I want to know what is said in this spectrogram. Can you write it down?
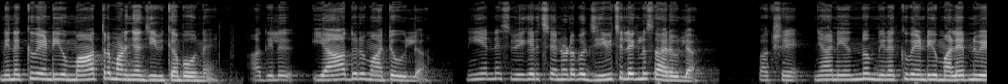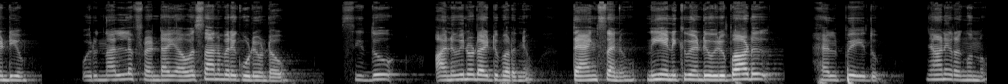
നിനക്ക് വേണ്ടിയും മാത്രമാണ് ഞാൻ ജീവിക്കാൻ പോകുന്നത് അതിൽ യാതൊരു മാറ്റവും ഇല്ല. നീ എന്നെ സ്വീകരിച്ച് എന്നോടൊപ്പം ജീവിച്ചില്ലെങ്കിലും സാരമില്ല. പക്ഷേ ഞാൻ എന്നും നിനക്ക് വേണ്ടിയും മലരിന് വേണ്ടിയും ഒരു നല്ല ഫ്രണ്ടായി അവസാനം വരെ കൂടെ ഉണ്ടാവും. സിദ്ധു അനുവിനോടായിട്ട് പറഞ്ഞു താങ്ക്സ് അനു. നീ എനിക്ക് വേണ്ടി ഒരുപാട് ഹെൽപ്പ് ചെയ്തു. ഞാൻ ഇറങ്ങുന്നു.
